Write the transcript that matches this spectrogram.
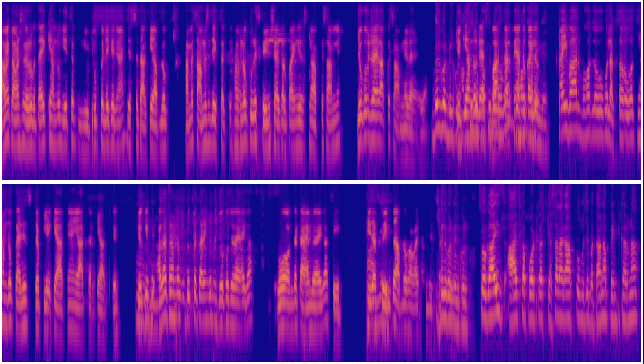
हमें कमेंट से ज़रूर बताइए कि हम लोग ये सब यूट्यूब पे लेके जाएँ जिससे ताकि आप लोग हमें सामने से देख सकते हैं हम लोग पूरी स्क्रीन शेयर कर पाएँगे जिसमें आपके सामने जो कुछ रहेगा आपके सामने रहेगा। बिल्कुल बिल्कुल। क्योंकि हम लोग बात करते हैं तो कई लोग कई बार बहुत लोगों को लगता होगा कि हम लोग पहले स्क्रिप्ट लेके आते हैं याद करके आते हैं। हम्म क्योंकि हम्म। अगर हम लोग यूट्यूब पे करेंगे तो जो कुछ रहेगा वो ऑन द टाइम रहेगा सेफ़ सीधा स्क्रीन पे आप लोग हमारे सकते बिल्कुल हैं। बिल्कुल। सो गाइज़ आज का पॉडकास्ट कैसा लगा आपको? मुझे बताना पिंट करना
